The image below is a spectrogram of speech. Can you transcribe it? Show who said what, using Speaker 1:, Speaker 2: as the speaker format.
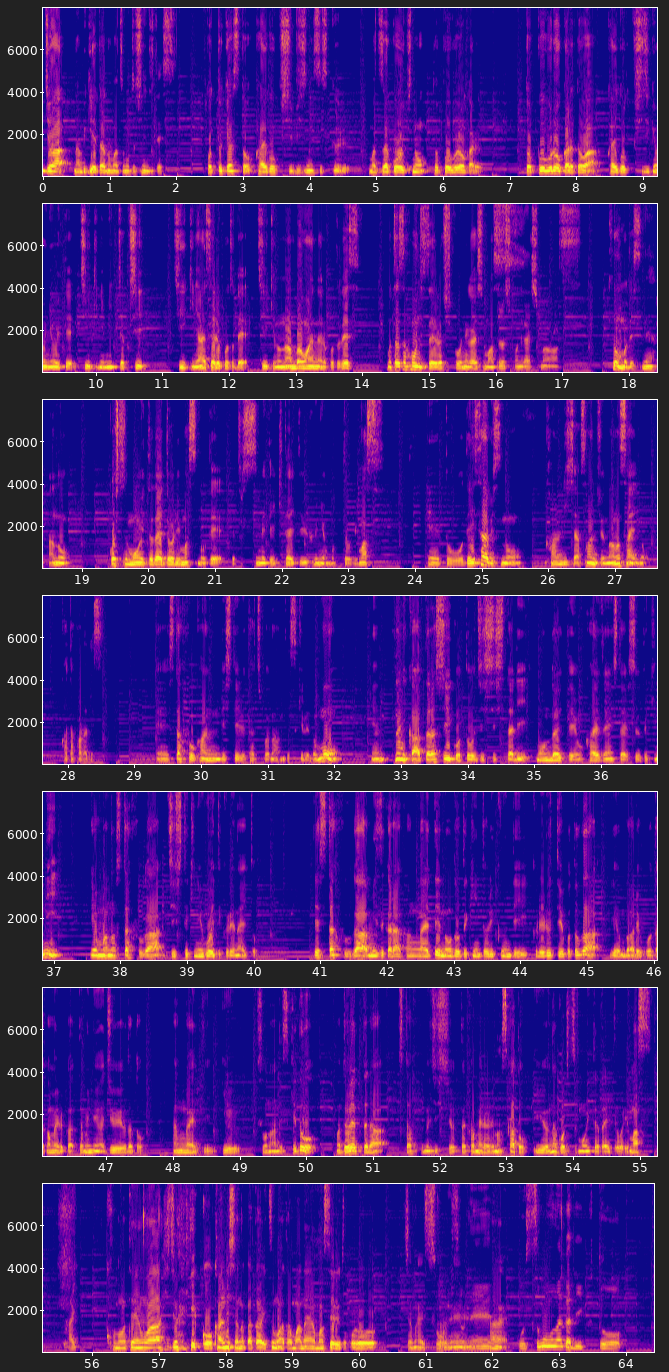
Speaker 1: にちは、ナビゲーターの松本慎二です。ポッドキャスト介護福祉ビジネススクール、松田光一のトップオブローカル。トップオブローカルとは、介護福祉事業において地域に密着し、地域に愛されることで地域のナンバーワンになることです。松田さん本日はよろしくお願いします。
Speaker 2: よろしくお願いします。
Speaker 1: 今日もですね、あの、ご質問をいただいておりますので、えっと、進めていきたいというふうに思っております。えっ、と、デイサービスの管理者37歳の方からです。えスタッフを管理している立場なんですけれども、え何か新しいことを実施したり、問題点を改善したりするときに、現場のスタッフが自主的に動いてくれないと。で、スタッフが自ら考えて能動的に取り組んでくれるっていうことが、現場力を高めるためには重要だと考えているそうなんですけど、まあ、どうやったらスタッフの実施を高められますかというようなご質問をいただいております。
Speaker 2: はい。
Speaker 1: この点は非常に結構管理者の方はいつも頭悩ませるところじゃないですかね。
Speaker 2: そうですよね。はい、ご質問の中でいくと、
